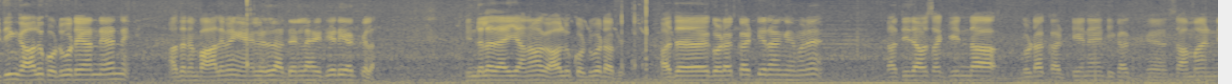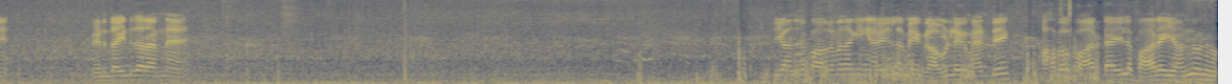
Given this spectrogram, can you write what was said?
ඉතින් ගාලු කොටුවට යන්න යන්නේ. අතන පාලමෙන් ඇල්ලලා අතෙන්ලා හිටිය ටිකක් වෙලා. ඉඳලා දැන් යනවා ගාලු කොටුවට අපි. අද ගොඩක් කට්ටිය නම් එහෙම නැහැ රති දවසක් ඉඳලා ගොඩක් කට්ටිය නැහැ ටිකක් සාමාන්‍ය වෙනදා ඉන්න තරම් නැහැ ඉතින් අතන පාලම ළඟින් ඇවිල්ලා මේ ග්‍රවුන්ඩ් එක මැද්දෙන් අහබ පාරට ඇවිල්ලා පාරේ යන්න ඕනේ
